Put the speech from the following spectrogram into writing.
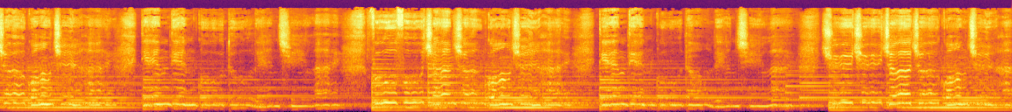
着光之海，点点孤独连起来，浮浮沉沉光之海，点点孤岛连起来，曲曲折折光之海。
